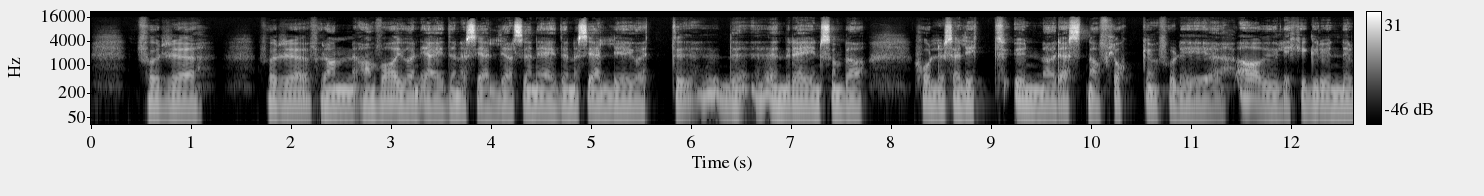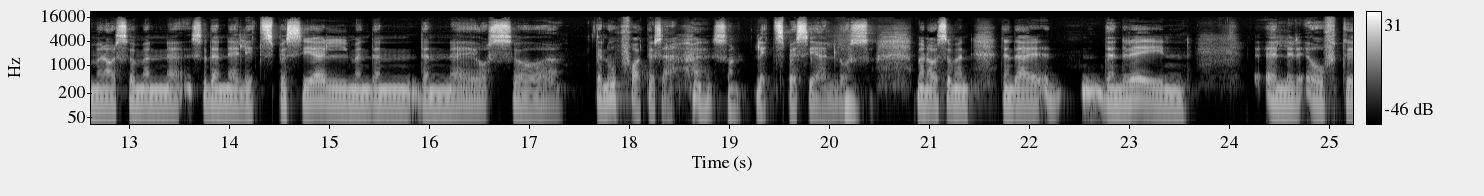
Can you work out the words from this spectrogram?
For, eh, for, eh, for han, han, var jo en eidende sjelje. Altså en eidende sjelje er jo et, en rein som da holder seg litt unna resten av flokken fordi, eh, av ulike grunner. Men altså, men, så den er litt spesiell, men den, den er også den oppfatter seg sånn litt spesiell også. Men altså, men den der den reinen eller ofte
